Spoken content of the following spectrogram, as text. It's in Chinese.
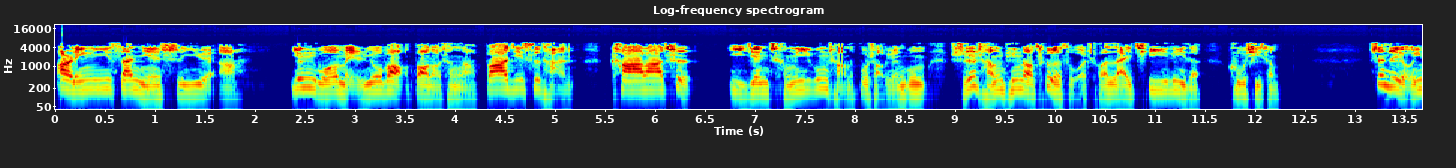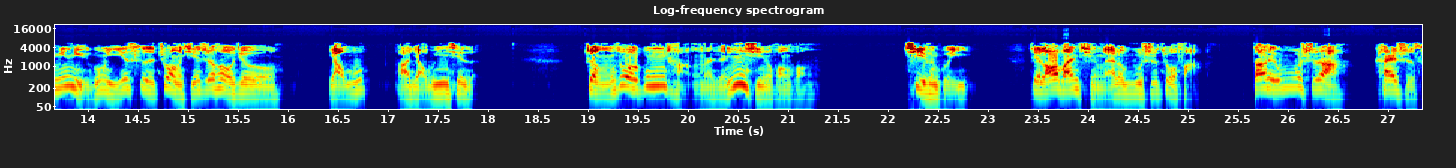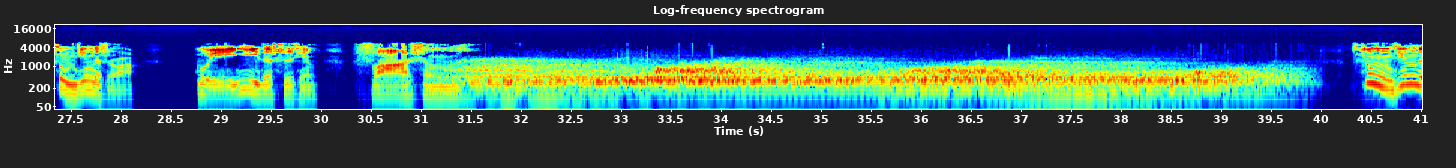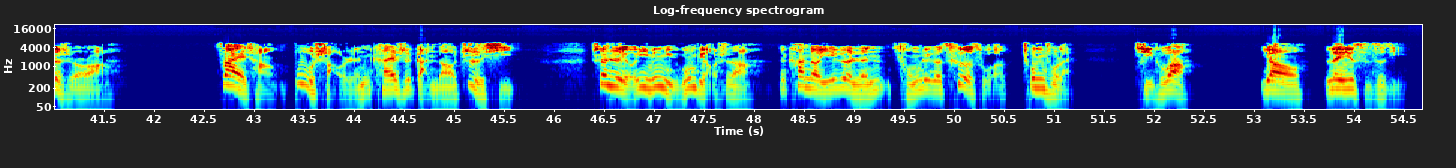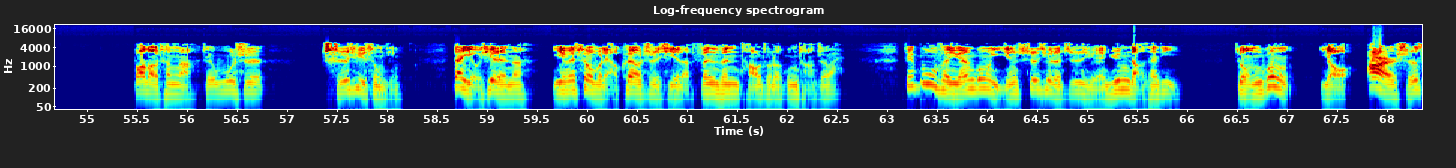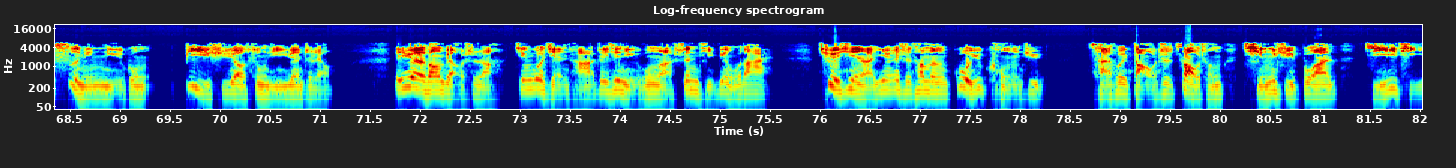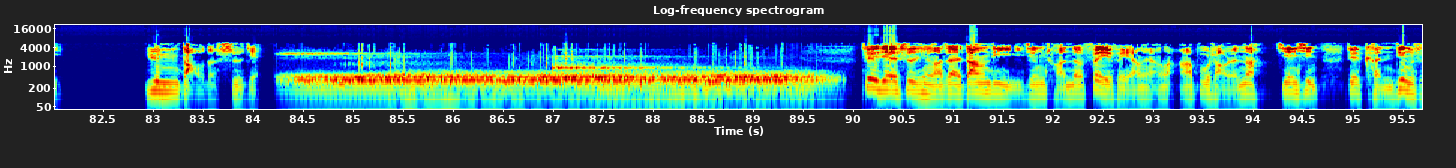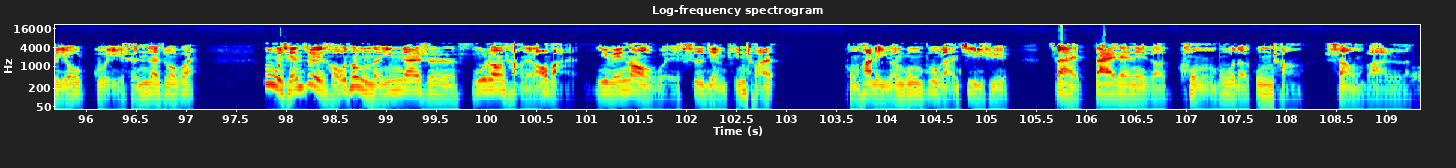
二零一三年十一月啊，英国《每日邮报》报道称啊，巴基斯坦喀拉赤一间成衣工厂的不少员工时常听到厕所传来凄厉的哭泣声，甚至有一名女工疑似撞邪之后就杳无啊杳无音信了。整座工厂呢人心惶惶，气氛诡异。这老板请来了巫师做法，当这巫师啊开始诵经的时候，诡异的事情发生了。诵经的时候啊，在场不少人开始感到窒息，甚至有一名女工表示啊，那看到一个人从这个厕所冲出来，企图啊要勒死自己。报道称啊，这巫师持续诵经，但有些人呢，因为受不了，快要窒息了，纷纷逃出了工厂之外。这部分员工已经失去了知觉，晕倒在地。总共有二十四名女工。必须要送进医院治疗。这院方表示啊，经过检查，这些女工啊身体并无大碍，确信啊，因为是她们过于恐惧，才会导致造成情绪不安、集体晕倒的事件。这件事情啊，在当地已经传得沸沸扬扬了啊！不少人呢坚信，这肯定是有鬼神在作怪。目前最头痛的应该是服装厂的老板，因为闹鬼事件频传，恐怕这员工不敢继续再待在那个恐怖的工厂上班了。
